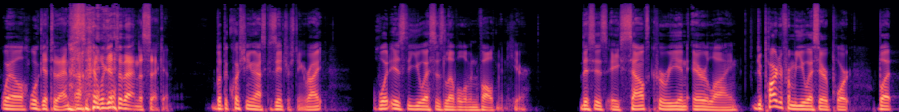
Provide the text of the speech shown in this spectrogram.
Well, we'll get to that. In a we'll get to that in a second. But the question you ask is interesting, right? What is the U.S.'s level of involvement here? This is a South Korean airline departed from a U.S. airport, but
